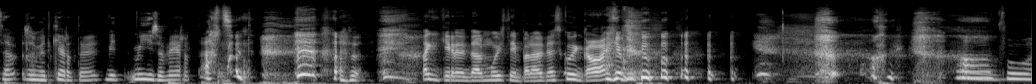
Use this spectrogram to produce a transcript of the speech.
sä, sä voit kertoa, että mi- mihin sä vertaat sitä. Mäkin kirjoitin täällä muistiinpanoja, että kuinka kauan Apua.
